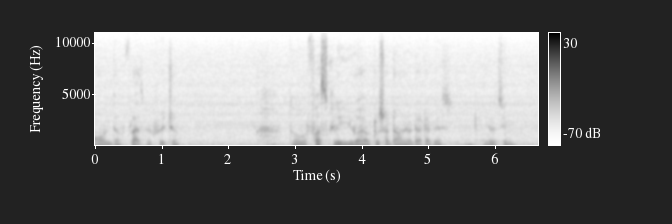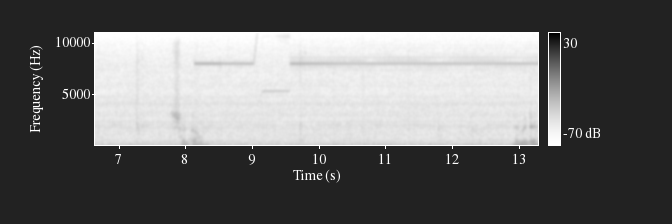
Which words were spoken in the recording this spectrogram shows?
on the flashback feature. So firstly you have to shut down your database using shutdown immediate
